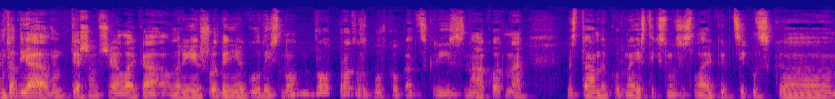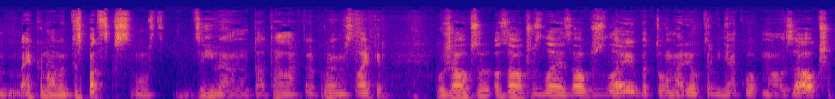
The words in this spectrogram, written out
un tad, jā, un tiešām šajā laikā, un arī šodien ieguldīs, nu, protams, būs kaut kādas krīzes nākotnē, bez tā nekur neiztiks, mums visu laiku ir cikliska ekonomika, tas pats, kas mums dzīvē un tā tālāk, tā projām visu laiku ir uz augšu, uz augšu, uz leju, uz augšu, uz leju, bet tomēr ilgtermiņā kopumā uz augšu.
